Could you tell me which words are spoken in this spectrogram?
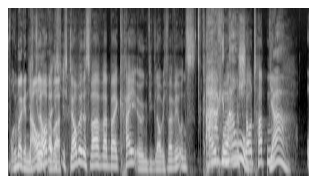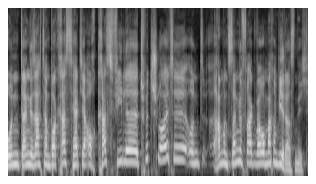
worüber genau. ich, glaube, aber ich, ich glaube, das war, war bei Kai irgendwie, glaube ich, weil wir uns Kai Ah, genau. angeschaut hatten. ja, Und dann gesagt haben, boah, krass, der hat ja auch krass viele Twitch-Leute und haben uns dann gefragt, warum machen wir das nicht?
